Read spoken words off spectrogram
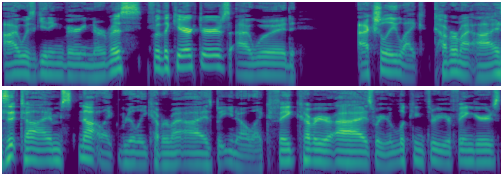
I was getting very nervous for the characters. I would actually like cover my eyes at times, not like really cover my eyes, but you know, like fake cover your eyes where you're looking through your fingers.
